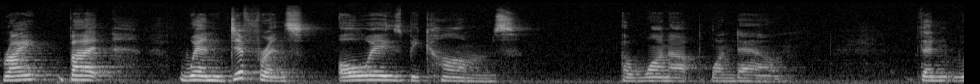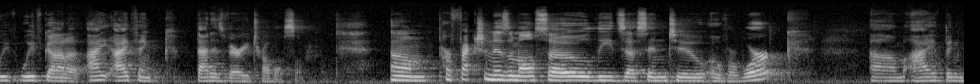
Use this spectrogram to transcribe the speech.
right? But when difference always becomes a one up, one down, then we've, we've got to, I, I think that is very troublesome. Um, perfectionism also leads us into overwork. Um, I've been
